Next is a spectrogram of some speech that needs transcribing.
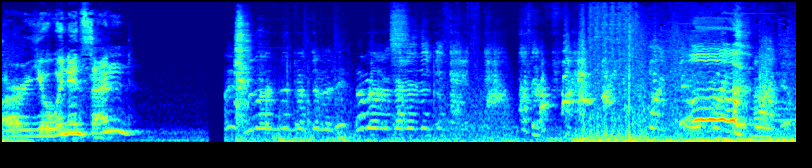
Are you an son? Oh. oh.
